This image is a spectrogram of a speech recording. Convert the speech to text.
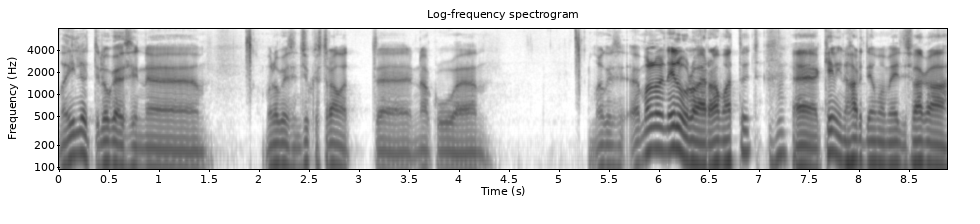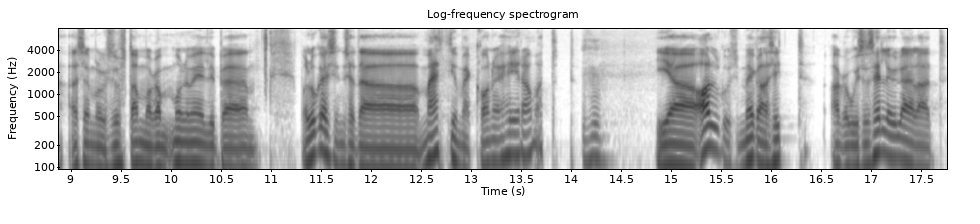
ma hiljuti lugesin, ma lugesin niisugust raamat äh, nagu äh, ma lugesin, ma loen eluloe raamatuid mm, -hmm. Kevin Hardi oma meeldis väga, see on mul suht ammu, aga mulle meeldib, ma lugesin seda Matthew McConaughey raamatut mm. -hmm. ja algus mega sitt, aga kui sa selle üle elad,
